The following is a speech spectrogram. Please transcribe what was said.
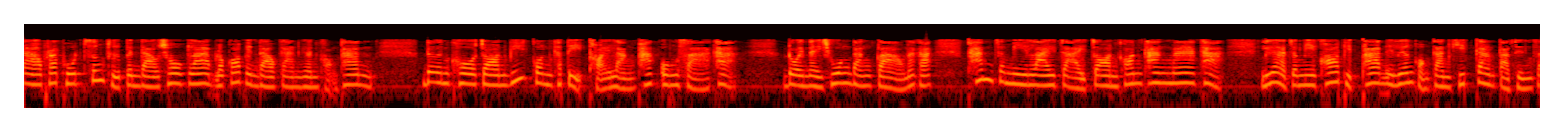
ดาวพระพุธซึ่งถือเป็นดาวโชคลาภแล้วก็เป็นดาวการเงินของท่าน เดินโคจรวิกลคติถอยหลังพักองศาค่ะ โดยในช่วงดังกล่าวนะคะ ท่านจะมีรายจ่ายจรค่อนข้างมากค่ะ หรืออาจจะมีข้อผิดพลาดในเรื่องของการคิดการตัดสินใจ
